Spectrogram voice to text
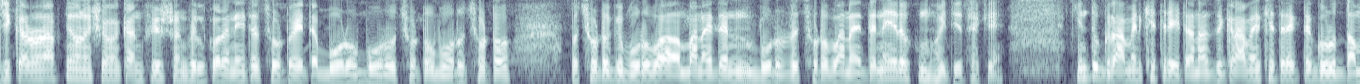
যে কারণে আপনি অনেক সময় কনফিউশন ফিল করেন, এটা ছোট, এটা বড় বড়, ছোট বড়, ছোট বা ছোটকে বড় বানাই দেন, বড়রে ছোট বানাই দেন, এরকম হইতে থাকে। কিন্তু গ্রামের ক্ষেত্রে এটা না, যে গ্রামের ক্ষেত্রে একটা গরুর দাম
